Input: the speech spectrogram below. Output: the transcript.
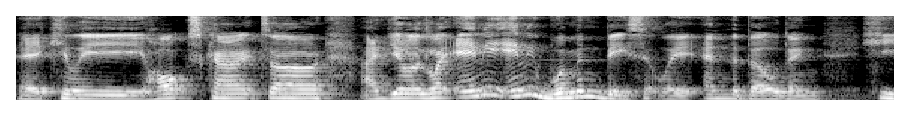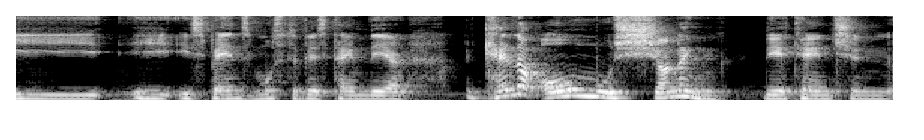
uh, Keeley Hawes' character, and you know, like any any woman basically in the building, he he, he spends most of his time there, kind of almost shunning the attention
